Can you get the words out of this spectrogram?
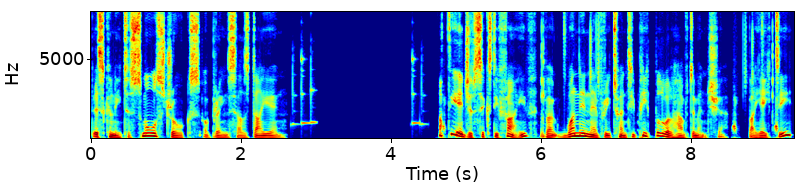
This can lead to small strokes or brain cells dying. At the age of 65, about 1 in every 20 people will have dementia. By 80,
